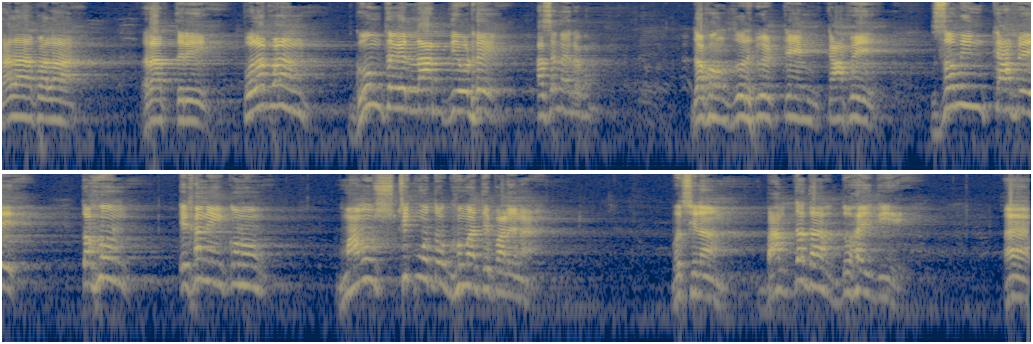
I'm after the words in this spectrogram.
জ্বালা পালা রাত্রে পোলাপান, ঘুম থেকে লাভ দিয়ে ওঠে। আছে না এরকম? যখন জোরে ট্রেন কাঁপে, জমিন কাঁপে, তখন এখানে কোনো মানুষ ঠিকমতো ঘুমাতে পারে না। বলছিলাম বাপদাদার দোহাই দিয়ে হ্যাঁ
